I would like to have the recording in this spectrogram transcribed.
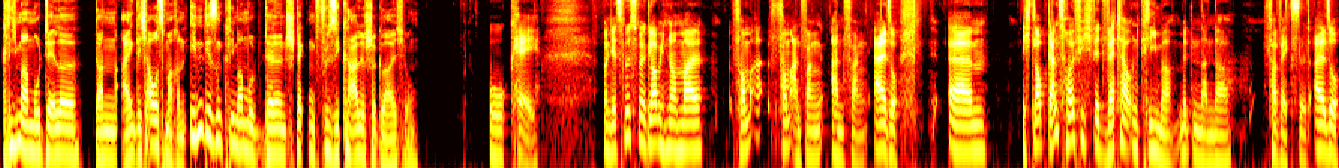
Klimamodelle dann eigentlich ausmachen. In diesen Klimamodellen stecken physikalische Gleichungen. Okay. Und jetzt müssen wir, glaube ich, nochmal vom, vom Anfang anfangen. Also, ähm, ich glaube, ganz häufig wird Wetter und Klima miteinander verwechselt. Also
